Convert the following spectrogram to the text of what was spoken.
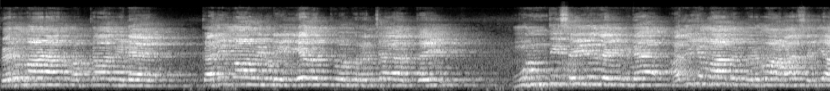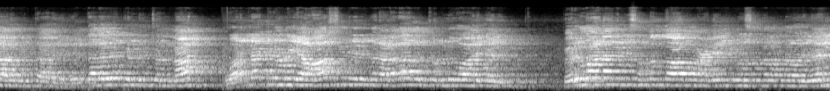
பெருமானார் மக்காவில கரிமாவினுடைய ஏவத்துவ பிரச்சாரத்தை முந்தி செய்ததை விட அதிகமாக பெருமானார் செய்ய ஆரம்பித்தார்கள். எந்த அளவிற்கு என்று சொன்னால் வரலாற்றினுடைய ஆசிரியர்கள் அழகாக சொல்லுவார்கள். பெருமானாரின் ஸல்லல்லாஹு அலைஹி வஸல்லம் அவர்கள்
